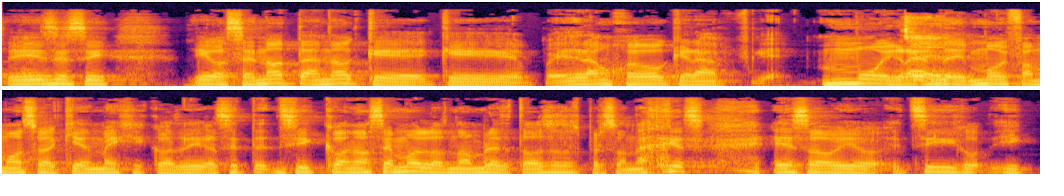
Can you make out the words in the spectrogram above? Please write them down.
sí, sí, sí. Digo, se nota, ¿no? Que, que era un juego que era muy grande y muy famoso aquí en México. Digo, si, conocemos los nombres de todos esos personajes, es obvio. Sí, y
